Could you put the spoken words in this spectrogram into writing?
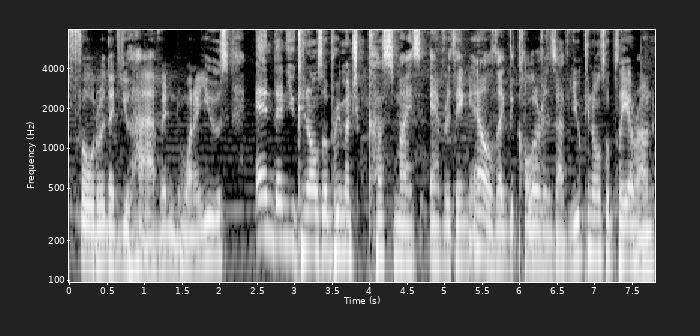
photo that you have and want to use and then you can also pretty much customize everything else like the colors and stuff. You can also play around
